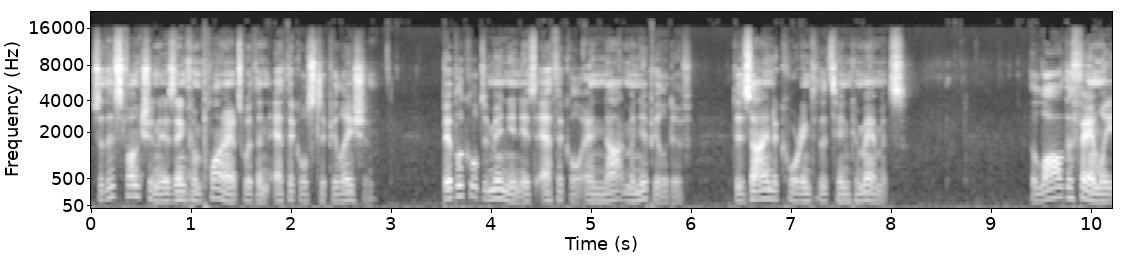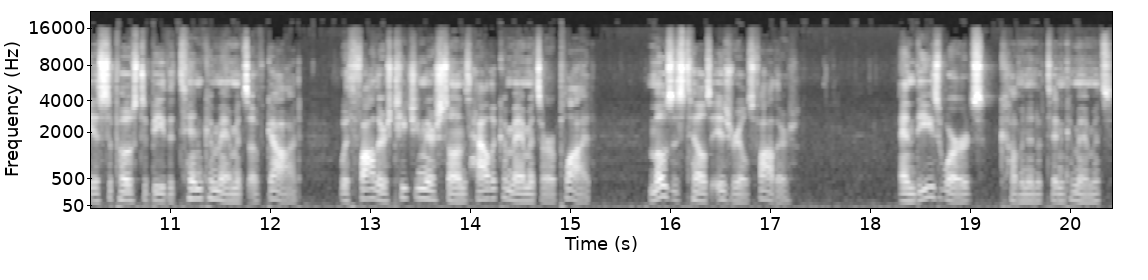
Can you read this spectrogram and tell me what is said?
So this function is in compliance with an ethical stipulation. Biblical dominion is ethical and not manipulative, designed according to the Ten Commandments. The law of the family is supposed to be the Ten Commandments of God, with fathers teaching their sons how the commandments are applied. Moses tells Israel's fathers, And these words, covenant of Ten Commandments,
